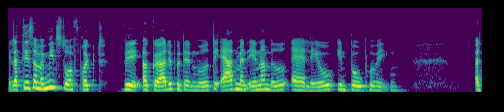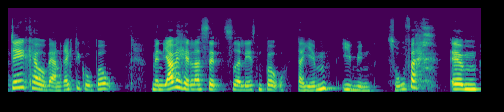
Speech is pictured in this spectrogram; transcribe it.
eller det, som er min store frygt ved at gøre det på den måde, det er, at man ender med at lave en bog på væggen. Og det kan jo være en rigtig god bog, men jeg vil hellere selv sidde og læse en bog derhjemme i min sofa, øhm,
